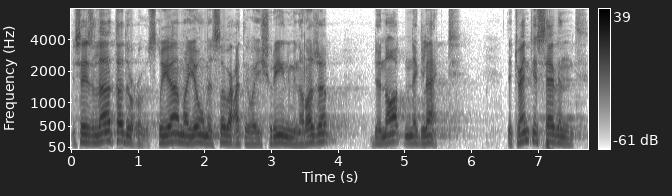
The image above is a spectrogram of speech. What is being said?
He says, لا تدعوا صيام يوم السبعة وعشرين من رجب Do not neglect the 27th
